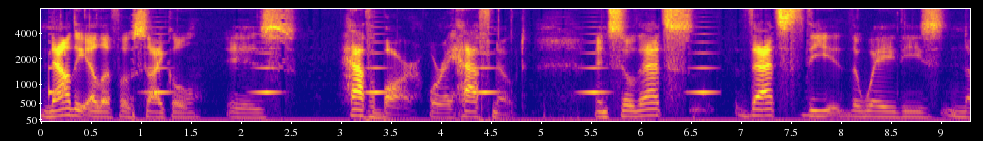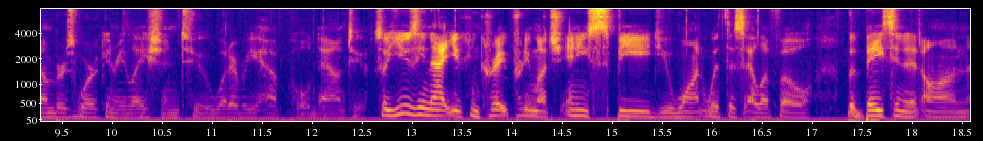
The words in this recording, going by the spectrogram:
now the LFO cycle is half a bar or a half note. And so that's that's the the way these numbers work in relation to whatever you have pulled down to. So using that you can create pretty much any speed you want with this LFO but basing it on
